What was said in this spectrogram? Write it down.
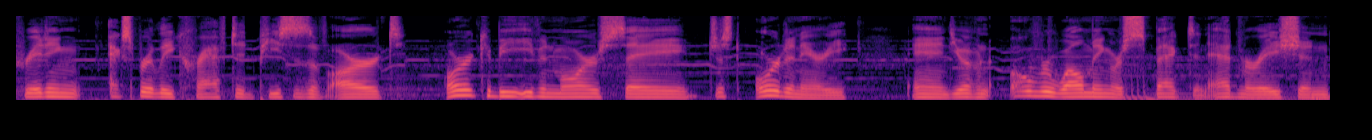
creating expertly crafted pieces of art, or it could be even more, say, just ordinary, and you have an overwhelming respect and admiration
